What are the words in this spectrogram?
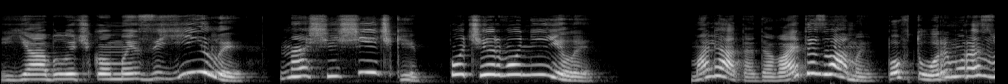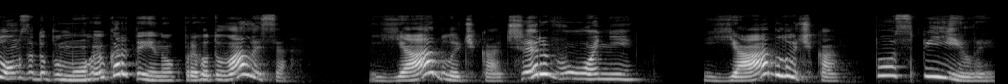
Яблучко ми з'їли, наші щічки почервоніли. Малята, давайте з вами повторимо разом за допомогою картинок. Приготувалися? Яблучка червоні. Яблучка поспіли.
